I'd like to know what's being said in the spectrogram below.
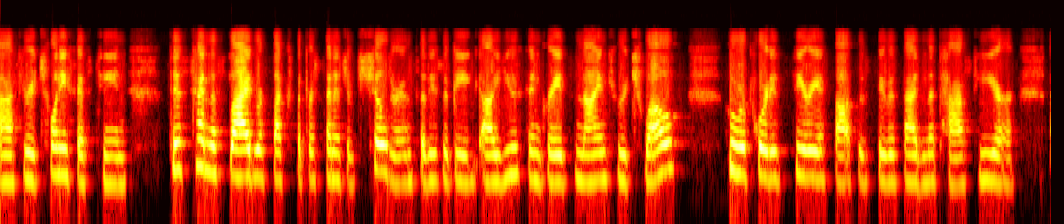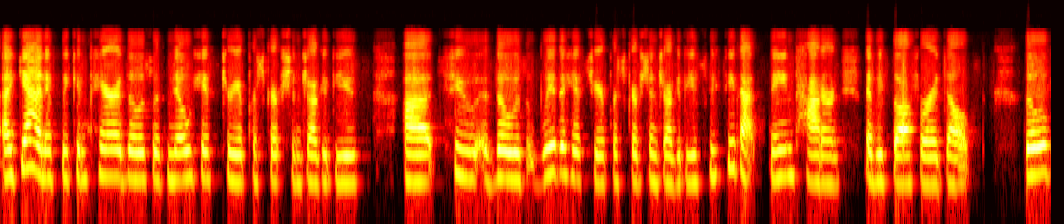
uh, through 2015. This time the slide reflects the percentage of children, so these would be uh, youth in grades 9 through 12, who reported serious thoughts of suicide in the past year. Again, if we compare those with no history of prescription drug abuse uh, to those with a history of prescription drug abuse, we see that same pattern that we saw for adults. Those,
